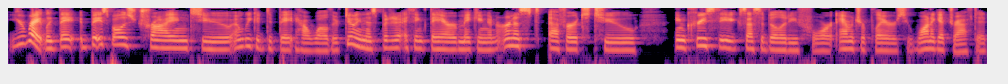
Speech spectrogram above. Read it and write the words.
you're right. Like they, baseball is trying to, and we could debate how well they're doing this, but I think they are making an earnest effort to increase the accessibility for amateur players who want to get drafted.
